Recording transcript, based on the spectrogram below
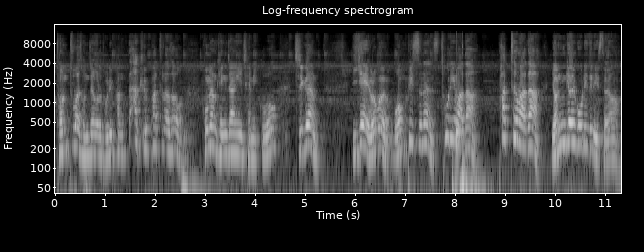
전투와 전쟁으로 돌입하는 딱그 파트라서 보면 굉장히 재밌고 지금 이게 여러분 원피스는 스토리마다 파트마다 연결고리들이 있어요.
